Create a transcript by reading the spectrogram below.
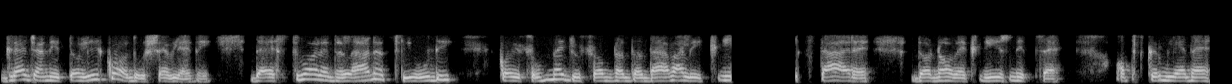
Građani toliko oduševljeni da je stvoren lanac ljudi koji su međusobno dodavali knjige stare do nove knjižnice, opskrbljene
